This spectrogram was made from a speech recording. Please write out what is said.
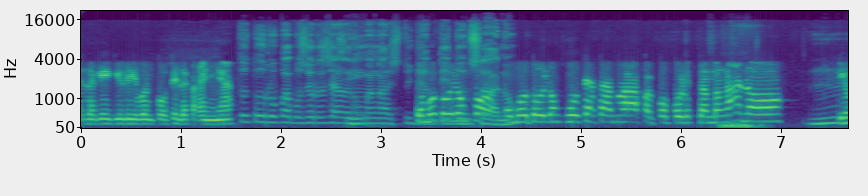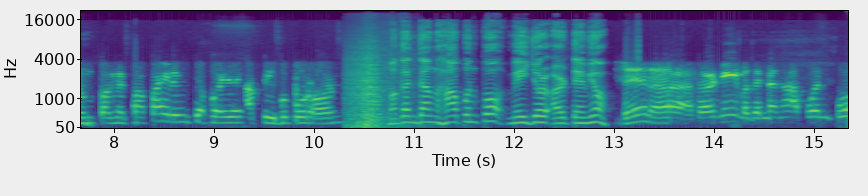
nagigiliwan po sila sa kanya. Tuturo pa po sir siya ng mga estudyante Tumutulong dun po, sa ano. tumutulong po siya sa mga pagpupulot ng mga ano, Mm. yung pag nagpa-firing siya po ay aktibo po roon. Magandang hapon po, Major Artemio. Sir, ah, attorney, magandang hapon po.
